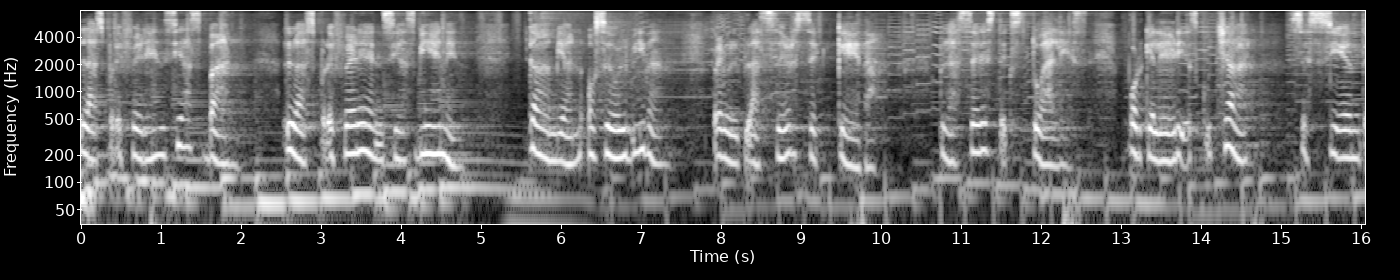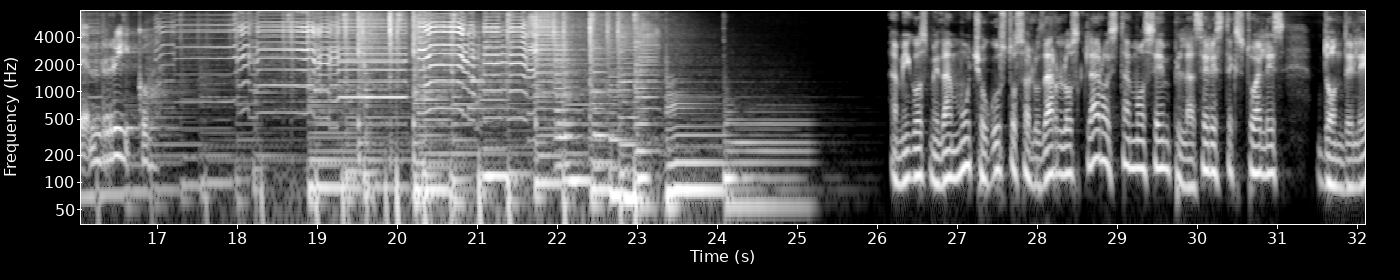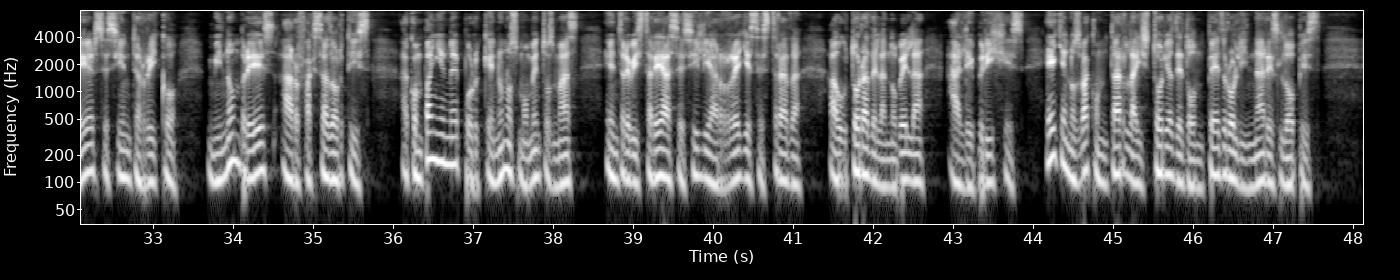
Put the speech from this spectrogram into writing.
Las preferencias van, las preferencias vienen, cambian o se olvidan, pero el placer se queda. Placeres textuales, porque leer y escuchar se sienten rico. Amigos, me da mucho gusto saludarlos. Claro, estamos en Placeres Textuales, donde leer se siente rico. Mi nombre es Arfaxado Ortiz. Acompáñenme porque en unos momentos más entrevistaré a Cecilia Reyes Estrada, autora de la novela Alebrijes. Ella nos va a contar la historia de don Pedro Linares López.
